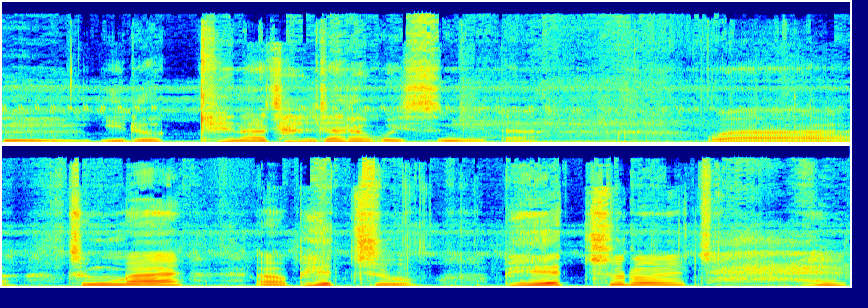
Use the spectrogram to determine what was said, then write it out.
이렇게나 잘 자라고 있습니다. 와 정말 어, 배추 배추를 잘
